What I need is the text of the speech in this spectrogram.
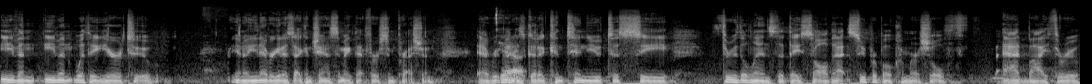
even even with a year or two. You know, you never get a second chance to make that first impression. Everybody's yeah. going to continue to see through the lens that they saw that Super Bowl commercial ad buy through.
